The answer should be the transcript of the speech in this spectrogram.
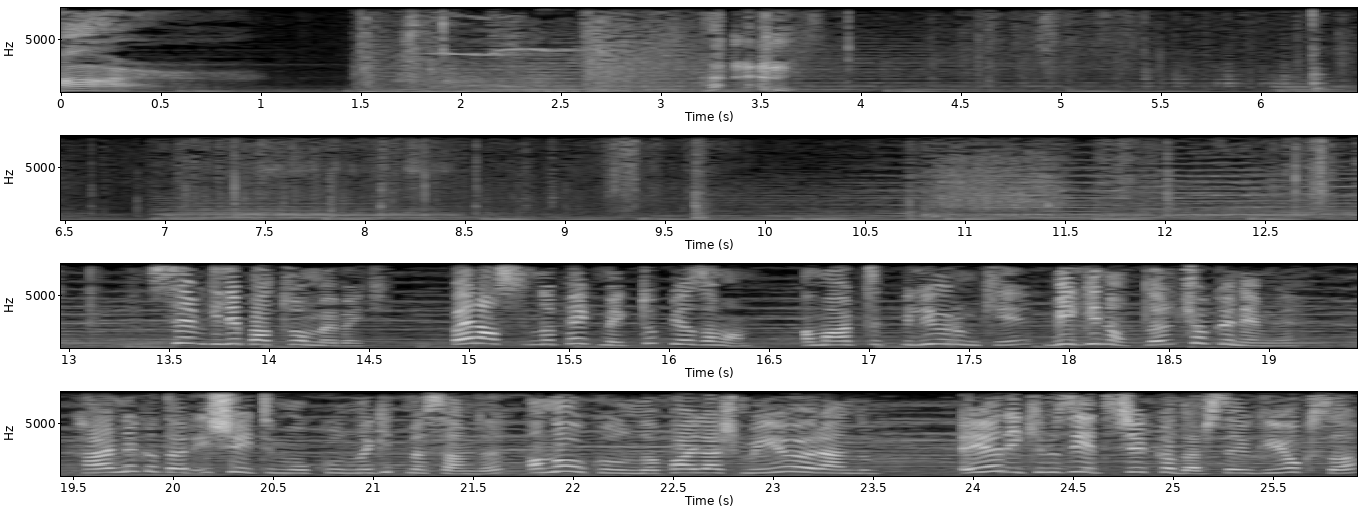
Ar. Sevgili patron bebek, ben aslında pek mektup yazamam. Ama artık biliyorum ki bilgi notları çok önemli. Her ne kadar iş eğitimi okuluna gitmesem de anaokulunda paylaşmayı öğrendim. Eğer ikimize yetecek kadar sevgi yoksa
